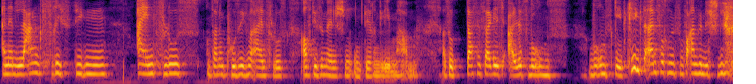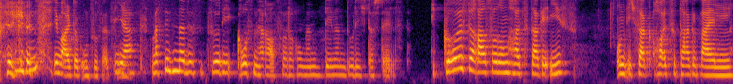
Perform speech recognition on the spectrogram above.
einen langfristigen Einfluss und so einen positiven Einfluss auf diese Menschen und deren Leben haben. Also das ist eigentlich alles, worum es worum es geht. Klingt einfach und ist wahnsinnig schwierig mhm. im Alltag umzusetzen. Ja, was sind denn da die, so die großen Herausforderungen, denen du dich da stellst? Die größte Herausforderung heutzutage ist, und ich sage heutzutage, weil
